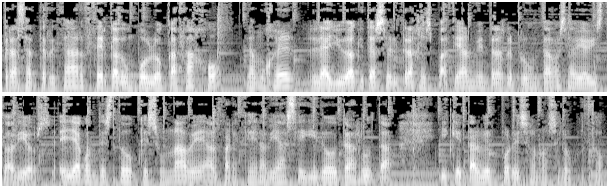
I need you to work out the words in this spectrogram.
Tras aterrizar cerca de un pueblo kazajo, la mujer le ayudó a quitarse el traje espacial mientras le preguntaba si había visto a Dios. Ella contestó que su nave, al parecer, había seguido otra ruta y que tal vez por eso no se lo cruzó.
